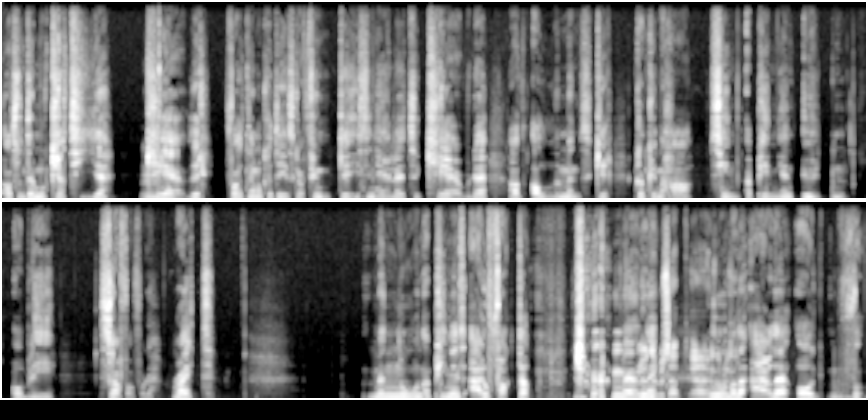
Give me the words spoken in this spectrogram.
Altså, demokratiet Mm. krever For at demokratiet skal funke i sin helhet, så krever det at alle mennesker kan kunne ha sin opinion uten å bli straffa for det. Right? Men noen opinions er jo up. Mener jeg. ja, Noen av det er jo det, og for,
